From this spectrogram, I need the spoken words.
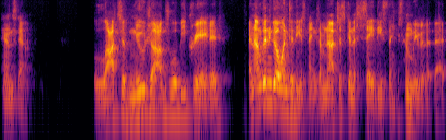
hands down. Lots of new jobs will be created and I'm going to go into these things. I'm not just going to say these things and leave it at that.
